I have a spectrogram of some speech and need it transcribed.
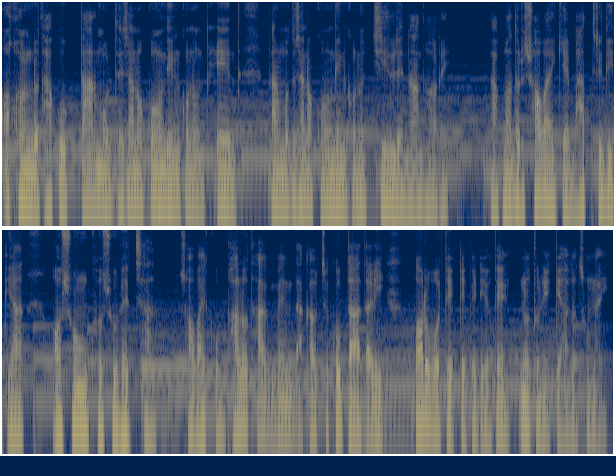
অখণ্ড থাকুক, তার মধ্যে যেন কোনোদিন কোনো ভেদ, তার মধ্যে যেন কোনোদিন কোনো চিল্লে না ধরে। আপনাদের সবাইকে ভাতৃদ্বিতীয়া অসংখ্য শুভেচ্ছা। সবাই খুব ভালো থাকবেন। দেখা হচ্ছে খুব তাড়াতাড়ি পরবর্তী একটি ভিডিওতে নতুন একটি আলোচনায়।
